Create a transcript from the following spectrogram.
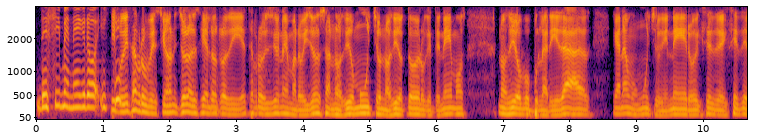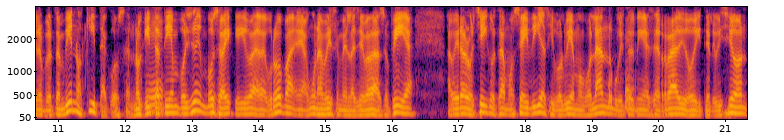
Decime, negro. ¿y sí, porque esta profesión, yo lo decía el otro día, esta profesión es maravillosa, nos dio mucho, nos dio todo lo que tenemos, nos dio popularidad, ganamos mucho dinero, etcétera, etcétera, pero también nos quita cosas, nos quita tiempo. Yo, vos sabés que iba a Europa, eh, algunas veces me la llevaba a Sofía, a ver a los chicos, estábamos seis días y volvíamos volando porque tenía que hacer radio y televisión.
